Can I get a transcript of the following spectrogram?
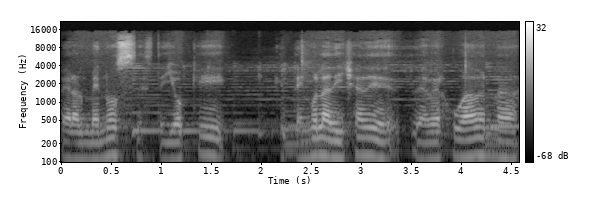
Pero al menos este, yo que, tengo la dicha de haber jugado en la,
